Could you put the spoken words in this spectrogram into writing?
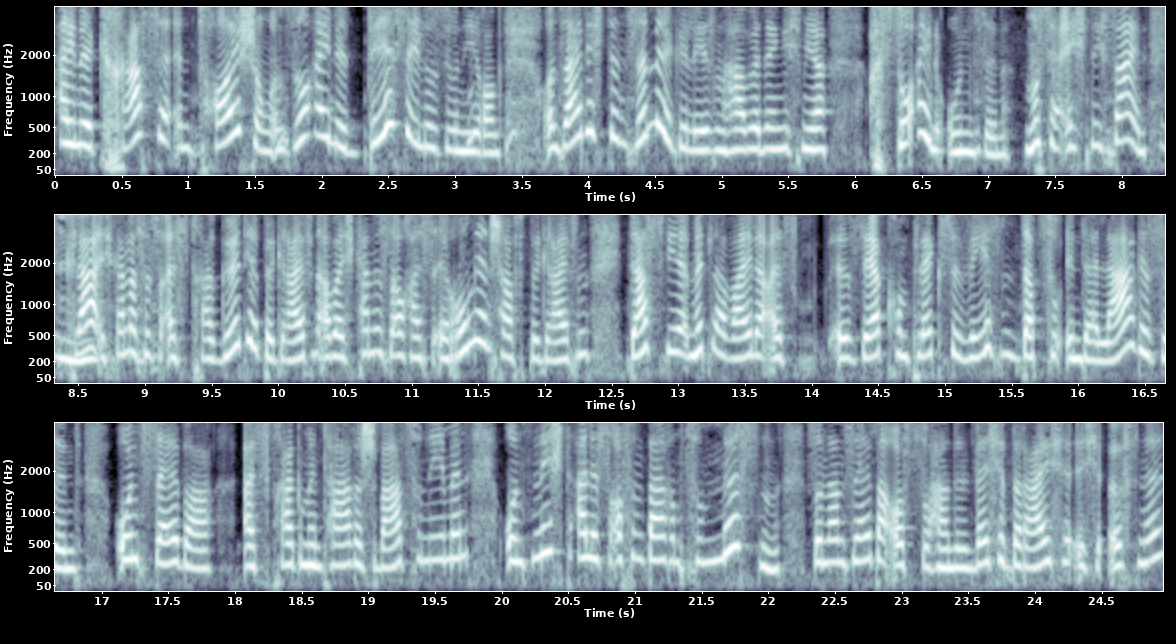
eine krasse Enttäuschung und so eine Desillusionierung. Und seit ich den Simmel gelesen habe, denke ich mir, ach so ein Unsinn. Muss ja echt nicht sein. Mhm. Klar, ich kann das jetzt als Tragödie begreifen, aber ich kann es auch als Errungenschaft begreifen, dass wir mittlerweile als äh, sehr komplexe Wesen dazu in der Lage sind, uns selber als fragmentarisch wahrzunehmen und nicht alles offenbaren zu müssen, sondern selber auszuhandeln, welche Bereiche ich öffne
